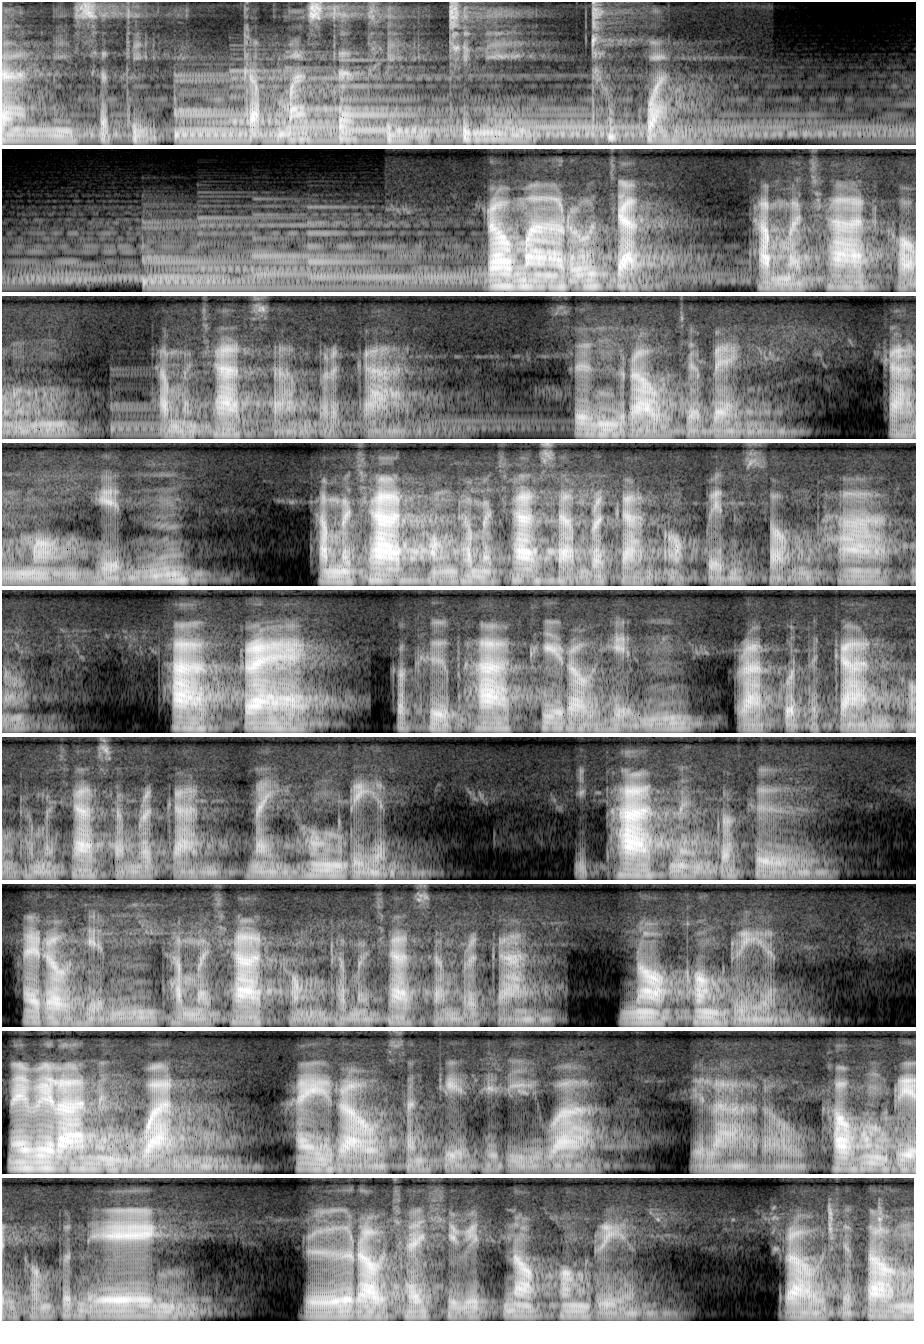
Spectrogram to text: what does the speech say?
การมีสติกับมาสเตอร์ทีที่นี่ทุกวัน เรามารู้จักธรรมชาติของธรรมชาติสามประการ ซึ่งเราจะแบ่งการมองเห็นธรรมชาติของธรรมชาติสามประการออกเป็นสองภาคเนาะภาคแรกก็คือภาคที่เราเห็นปรากฏการณ์ของธรรมชาติสามประการในห้องเรียน อีกภาคหนึ่งก็คือ ให้เราเห็นธรรมชาติของธรรมชาติสามประการนอกห้องเรียน ในเวลาหนึ่งวันให้เราสังเกตให้ดีว่า เวลาเราเข้าห้องเรียนของตนเอง หรือเราใช้ชีวิตนอกห้องเรียน เราจะต้อง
